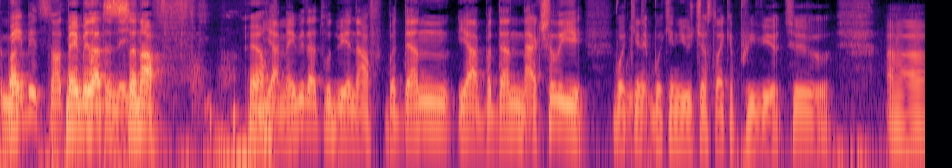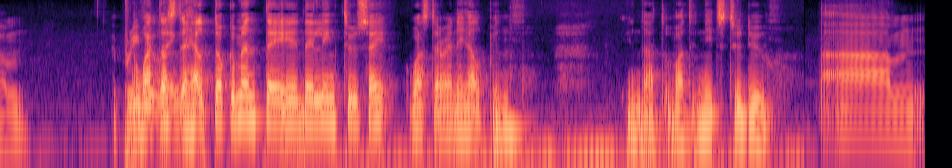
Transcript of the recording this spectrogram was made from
maybe but it's not. Maybe not that's enough yeah yeah maybe that would be enough but then yeah but then actually we can we can use just like a preview to um a preview what link. does the help document they they link to say was there any help in in that what it needs to do. Um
